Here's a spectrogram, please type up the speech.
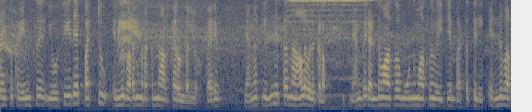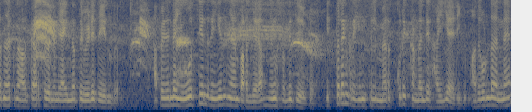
ടൈപ്പ് ക്രീംസ് യൂസ് ചെയ്തേ പറ്റൂ എന്ന് പറഞ്ഞ് നടക്കുന്ന ആൾക്കാരുണ്ടല്ലോ. കാര്യം ഞങ്ങൾക്ക് ഇന്ന് ഇത്ര നാളെ എടുക്കണം ഞങ്ങൾക്ക് രണ്ട് മാസമോ മൂന്ന് മാസമോ വെയിറ്റ് ചെയ്യാൻ പറ്റത്തില്ല എന്ന് പറഞ്ഞ് ആൾക്കാർക്ക് തന്നെ ഞാൻ ഇന്നത്തെ വീഡിയോ ചെയ്യുന്നത്. അപ്പോൾ ഇതിന്റെ യൂസ് ചെയ്യുന്ന രീതി ഞാൻ പറഞ്ഞുതരാം. നിങ്ങൾ ശ്രദ്ധിച്ച് കേൾക്കുക. ഇത്തരം ക്രീംസിൽ മെർക്കുറി കണ്ടന്റ് ഹൈ ആയിരിക്കും. അതുകൊണ്ട് തന്നെ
